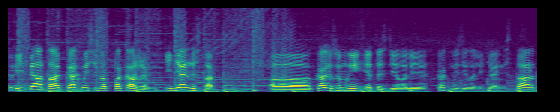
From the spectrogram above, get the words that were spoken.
Ребята, как мы себя покажем? Идеальный старт. А, как же мы это сделали? Как мы сделали идеальный старт?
